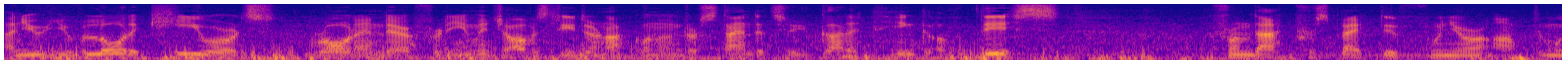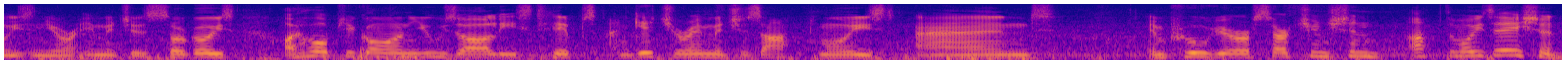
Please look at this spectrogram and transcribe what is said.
and you, you've a load of keywords wrote in there for the image, obviously they're not going to understand it. So you've got to think of this from that perspective when you're optimizing your images. So guys, I hope you go and use all these tips and get your images optimized and improve your search engine optimization.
